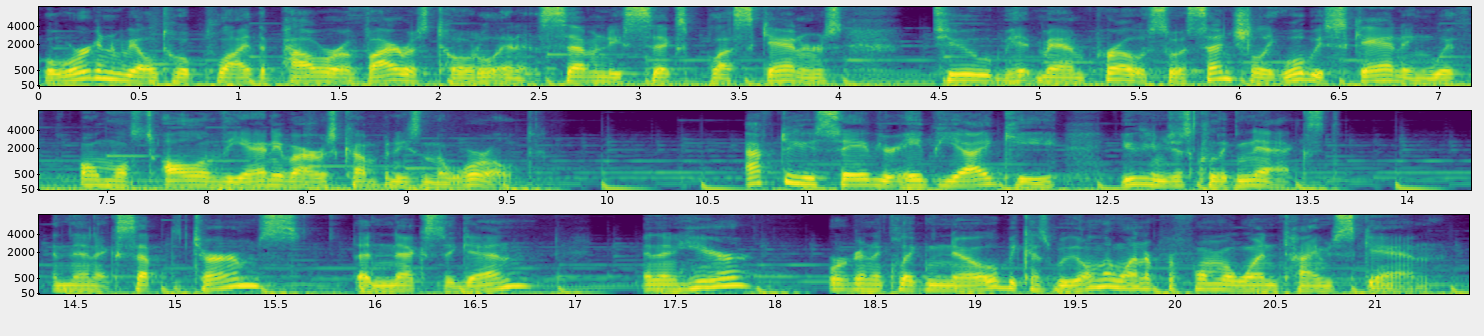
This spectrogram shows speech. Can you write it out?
But we're going to be able to apply the power of VirusTotal and its 76 plus scanners to Hitman Pro. So essentially, we'll be scanning with almost all of the antivirus companies in the world. After you save your API key, you can just click Next, and then accept the terms, then Next again, and then here we're going to click No because we only want to perform a one-time scan.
